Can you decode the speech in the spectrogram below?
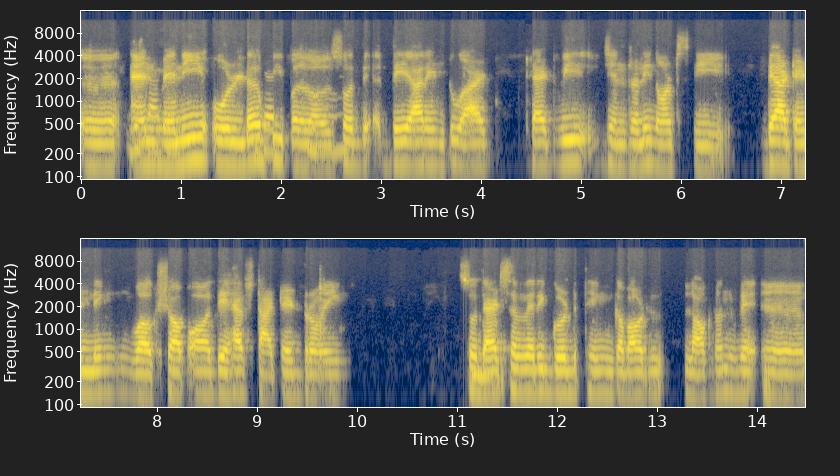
uh, They and started many older get people yeah also they, they are into art that we generally not see. They are attending workshop or they have started drawing. So Mm. that's a very good thing about lockdown. where, Uh,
